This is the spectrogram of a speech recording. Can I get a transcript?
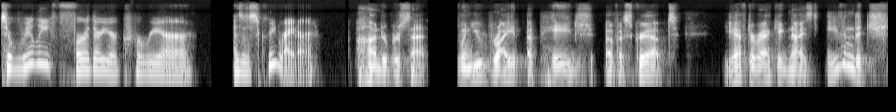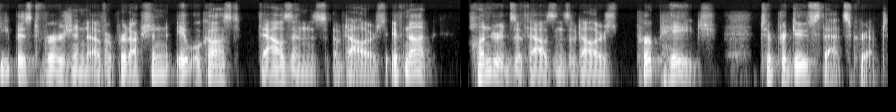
to really further your career as a screenwriter. Hundred percent. When you write a page of a script, you have to recognize even the cheapest version of a production, it will cost thousands of dollars, if not hundreds of thousands of dollars per page to produce that script.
